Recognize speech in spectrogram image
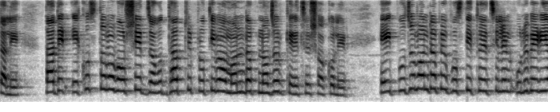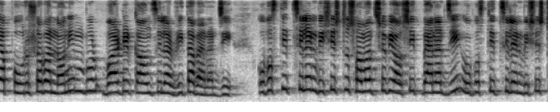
সালে তাদের একুশতম বর্ষের জগদ্ধাত্রী প্রতিমা মণ্ডপ নজর কেড়েছে সকলের। এই পুজো মণ্ডপে উপস্থিত হয়েছিলেন উলুবেড়িয়া পৌরসভা ন ওয়ার্ডের কাউন্সিলর রীতা ব্যানার্জি। উপস্থিত ছিলেন বিশিষ্ট সমাজসেবী অসিত ব্যানার্জি উপস্থিত ছিলেন বিশিষ্ট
